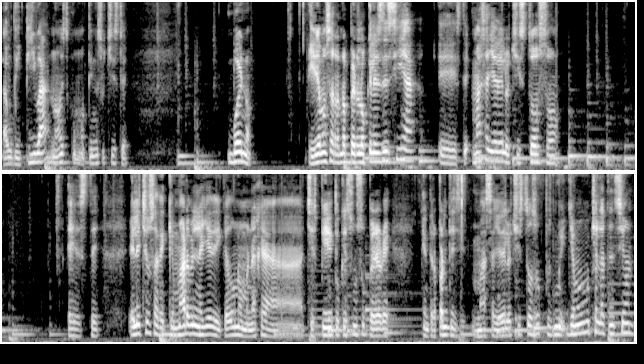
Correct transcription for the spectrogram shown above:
auditiva, ¿no? Es como tiene su chiste. Bueno, iremos cerrando, pero lo que les decía, este, más allá de lo chistoso, este, el hecho o sea, de que Marvel le haya dedicado un homenaje a Chespirito, que es un superhéroe entre paréntesis, más allá de lo chistoso, pues me llamó mucho la atención.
